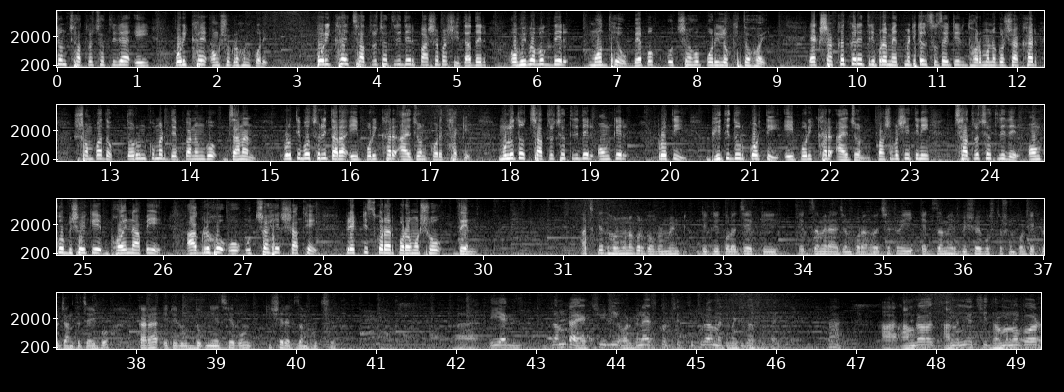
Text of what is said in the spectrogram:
জন ছাত্রছাত্রীরা এই পরীক্ষায় অংশগ্রহণ করে। পরীক্ষায় ছাত্রছাত্রীদের পাশাপাশি তাদের অভিভাবকদের মধ্যেও ব্যাপক উৎসাহ পরিলক্ষিত হয়। এক সাক্ষাৎকারে ত্রিপুরা ম্যাথমেটিক্যাল সোসাইটির ধর্মনগর শাখার সম্পাদক তরুণ কুমার দেবকানঙ্গ জানান, প্রতি বছরই তারা এই পরীক্ষার আয়োজন করে থাকে। মূলত ছাত্রছাত্রীদের অঙ্কের প্রতি ভীতি দূর করতেই এই পরীক্ষার আয়োজন। পাশাপাশি তিনি ছাত্রছাত্রীদের অঙ্ক বিষয়কে ভয় না পেয়ে আগ্রহ ও উৎসাহের সাথে প্র্যাকটিস করার পরামর্শ দেন। আজকে ধর্মনগর গভর্নমেন্ট ডিগ্রি কলেজে একটি এক্সামের আয়োজন করা হয়েছে। তো এই এক্সামের বিষয়বস্তু সম্পর্কে একটু জানতে চাইব, কারা এটির উদ্যোগ নিয়েছে এবং কিসের এক্সাম হচ্ছে? এই এক্সামটা অ্যাকচুয়ালি অর্গানাইজ করছে ত্রিপুরা ম্যাথমেটিক্যাল সোসাইটি হ্যাঁ? আর আমরা, আমি হচ্ছি ধর্মনগর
